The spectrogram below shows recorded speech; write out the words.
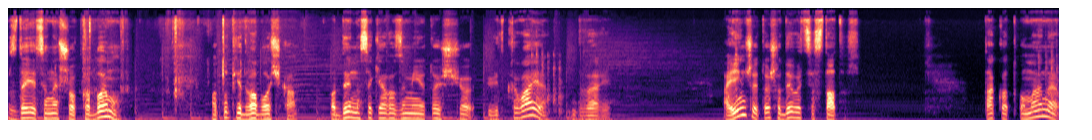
Здається, знайшов проблему. Отут є два блочка. Один, наскільки я розумію, той, що відкриває двері, а інший той, що дивиться статус. Так от у мене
